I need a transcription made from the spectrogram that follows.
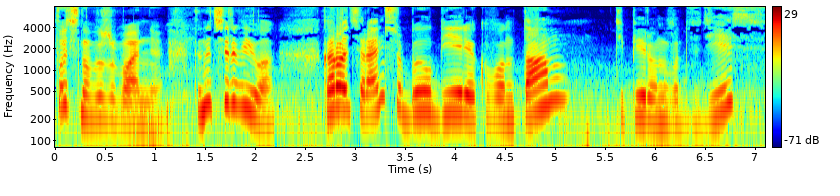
Точно выживание. Ты начервила. Короче, раньше был берег вон там. Теперь он вот здесь.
